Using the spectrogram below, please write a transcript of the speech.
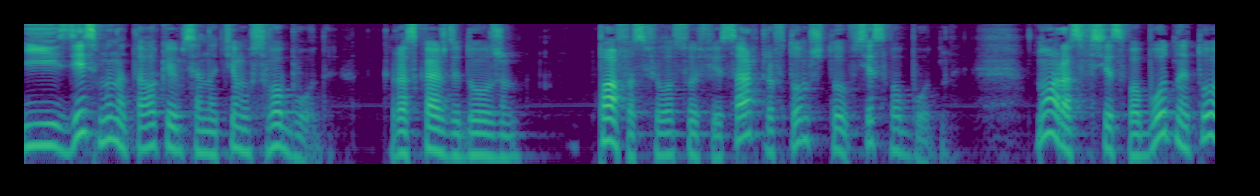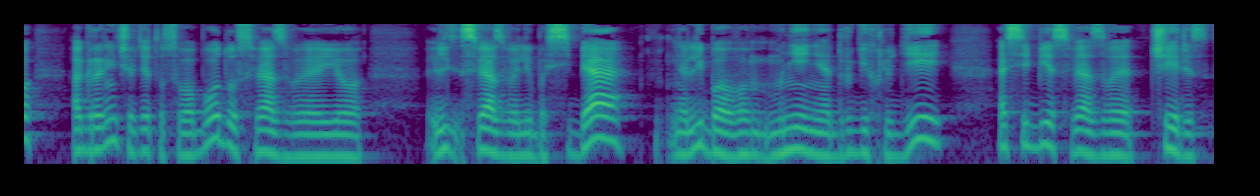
И здесь мы наталкиваемся на тему свободы. Раз каждый должен... Пафос философии Сартра в том, что все свободны. Ну а раз все свободны, то ограничивать эту свободу, связывая ее, связывая либо себя, либо мнение других людей о себе, связывая через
